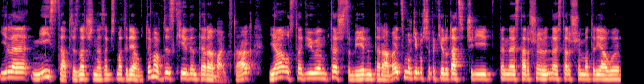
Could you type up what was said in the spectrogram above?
ile miejsca przeznaczyć na zapis materiału. Ty masz dysk 1 terabajt, tak? Ja ustawiłem też sobie 1 terabajt z możliwością takiej rotacji, czyli te najstarsze, najstarsze materiały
